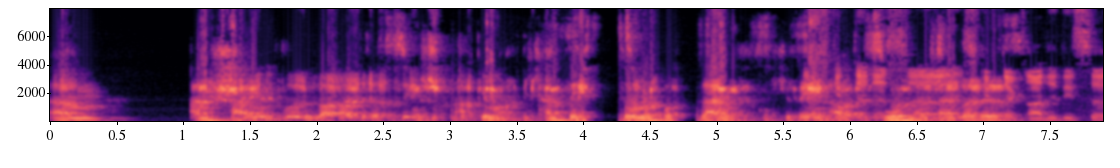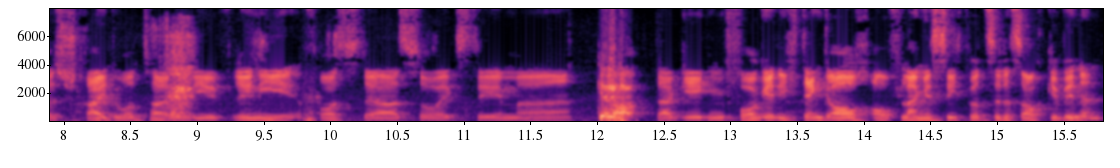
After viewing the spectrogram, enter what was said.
Ähm, anscheinend wurden Leute deswegen schon abgemacht. Ich kann es nicht zu 100% sagen, ich habe es nicht gesehen, aber es, wurden äh, anscheinend Leute. Es gibt ja gerade dieses Streiturteil, die Vreni Frost ja so extrem äh, genau. dagegen vorgeht. Ich denke auch, auf lange Sicht wird sie das auch gewinnen,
